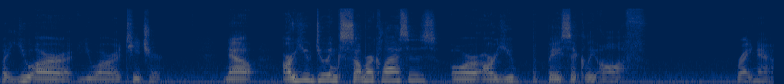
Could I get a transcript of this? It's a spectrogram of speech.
but you are you are a teacher. Now, are you doing summer classes or are you basically off right now?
